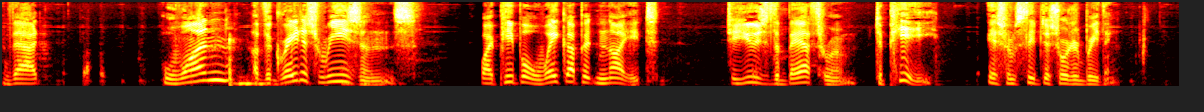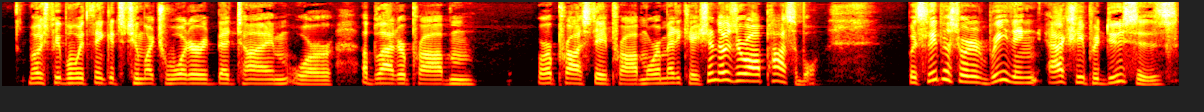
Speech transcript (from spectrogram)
that one of the greatest reasons why people wake up at night to use the bathroom to pee is from sleep disordered breathing. Most people would think it's too much water at bedtime or a bladder problem or a prostate problem or a medication. Those are all possible. But sleep disordered breathing actually produces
